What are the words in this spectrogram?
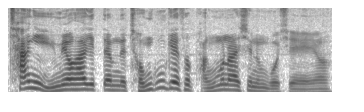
창이 유명하기 때문에 전국에서 방문하시는 곳이에요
